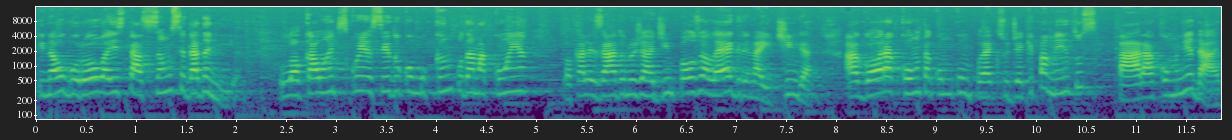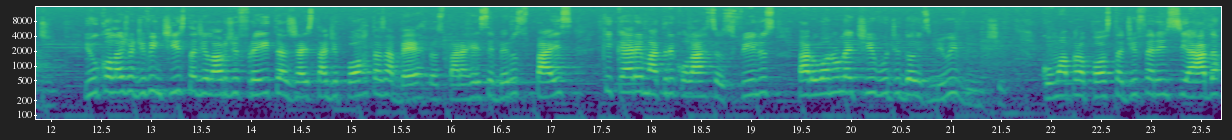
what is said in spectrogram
inaugurou a Estação Cidadania. O local antes conhecido como Campo da Maconha, localizado no Jardim Pouso Alegre, na Itinga, agora conta com um complexo de equipamentos para a comunidade. E o Colégio Adventista de Lauro de Freitas já está de portas abertas para receber os pais que querem matricular seus filhos para o ano letivo de 2020. Com uma proposta diferenciada,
